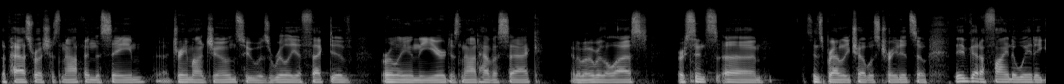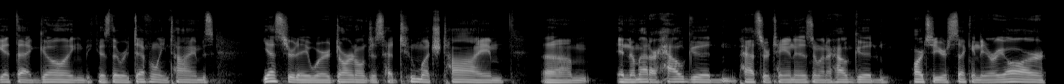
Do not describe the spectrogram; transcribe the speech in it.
the pass rush has not been the same. Uh, Dre'Mont Jones, who was really effective early in the year, does not have a sack kind of over the last or since uh, since Bradley Chubb was traded. So they've got to find a way to get that going because there were definitely times yesterday where Darnold just had too much time. Um, and no matter how good Pat Surtain is, no matter how good parts of your secondary are,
